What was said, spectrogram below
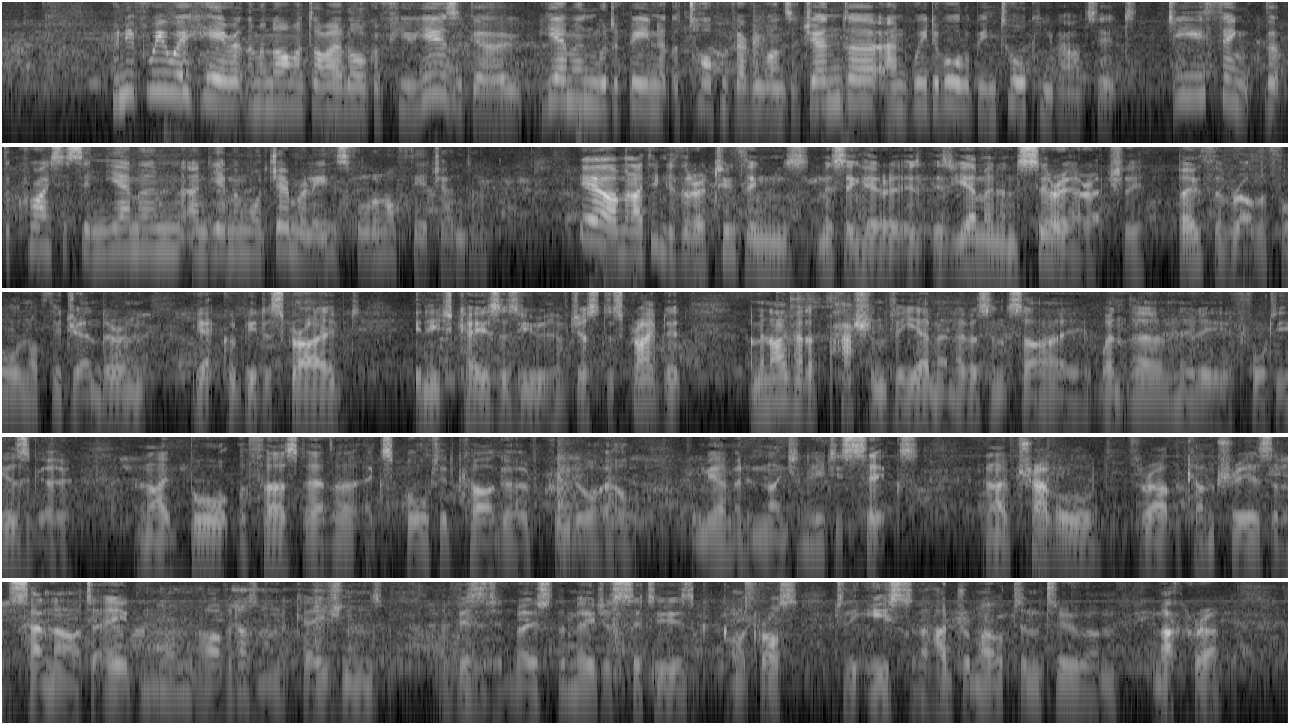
And if we were here at the Manama Dialogue a few years ago, Yemen would have been at the top of everyone's agenda and we'd have all been talking about it. Do you think that the crisis in Yemen and Yemen more generally has fallen off the agenda? Yeah, I mean, I think if there are two things missing here, is, is Yemen and Syria, actually. Both have rather fallen off the agenda and yet could be described in each case as you have just described it. I mean, I've had a passion for Yemen ever since I went there nearly 40 years ago. And I bought the first ever exported cargo of crude oil from Yemen in 1986. And I've travelled throughout the country, sort of Sana'a to Aden on half a dozen occasions. I've visited most of the major cities, gone across to the east to the Hadramaut and to um, Makra.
